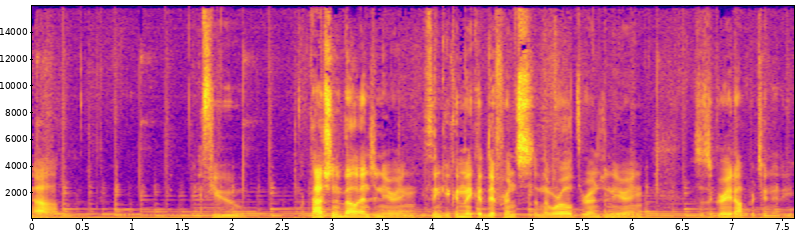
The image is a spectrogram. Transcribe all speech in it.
Um, if you are passionate about engineering, you think you can make a difference in the world through engineering, this is a great opportunity.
